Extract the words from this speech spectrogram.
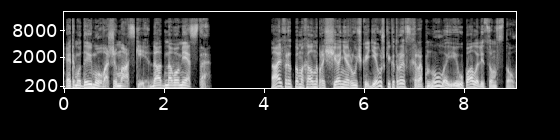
Этому дыму ваши маски до одного места. Альфред помахал на прощание ручкой девушки, которая всхрапнула и упала лицом в стол.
